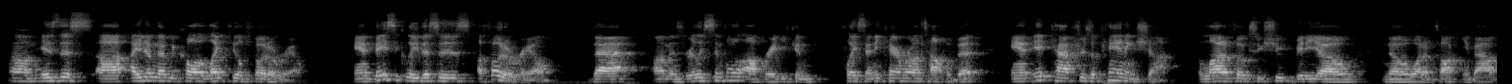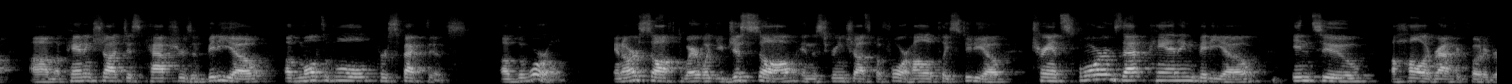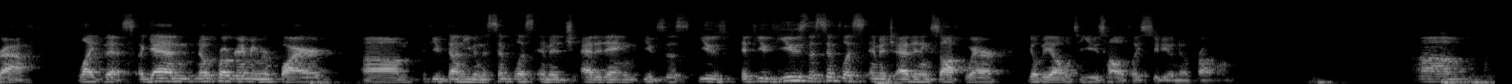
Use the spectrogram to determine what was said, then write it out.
um, is this uh, item that we call a light field photo rail. And basically, this is a photo rail that um, is really simple to operate. You can place any camera on top of it, and it captures a panning shot. A lot of folks who shoot video know what I'm talking about. Um, a panning shot just captures a video of multiple perspectives of the world. And our software, what you just saw in the screenshots before, HoloPlay Studio, transforms that panning video into a holographic photograph like this. Again, no programming required. Um, if you've done even the simplest image editing, use this, use, if you've used the simplest image editing software, you'll be able to use HoloPlay Studio no problem. Um,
